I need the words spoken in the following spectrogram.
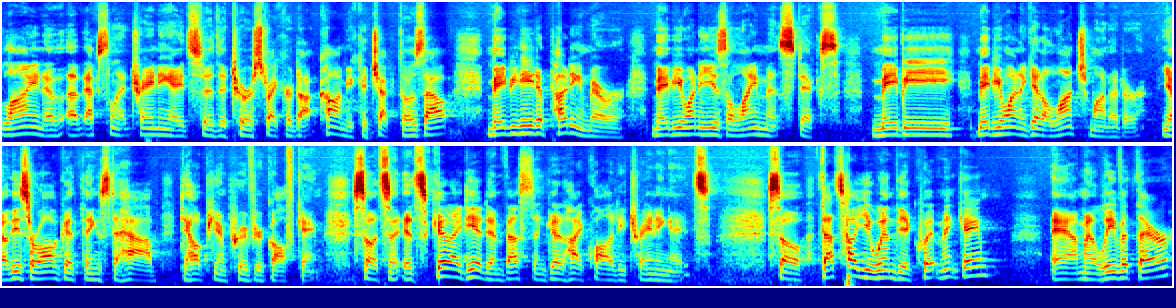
line of, of, excellent training aids through the tourstriker.com. You could check those out. Maybe you need a putting mirror. Maybe you want to use alignment sticks. Maybe, maybe you want to get a launch monitor. You know, these are all good things to have to help you improve your golf game. So it's a, it's a good idea to invest in good high quality training aids. So that's how you win the equipment game. And I'm going to leave it there.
